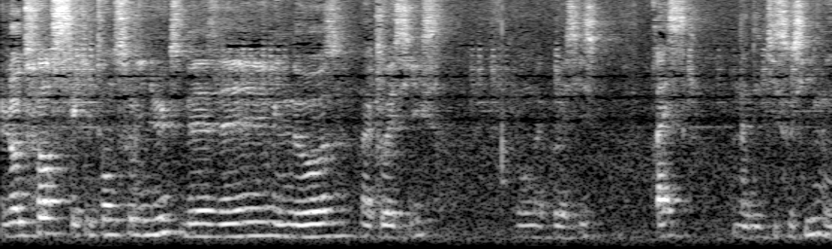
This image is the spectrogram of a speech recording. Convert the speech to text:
L'autre force, c'est qu'il tourne sous Linux, BSD, Windows, Mac OS X. Bon, Mac OS X, presque. On a des petits soucis, mais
